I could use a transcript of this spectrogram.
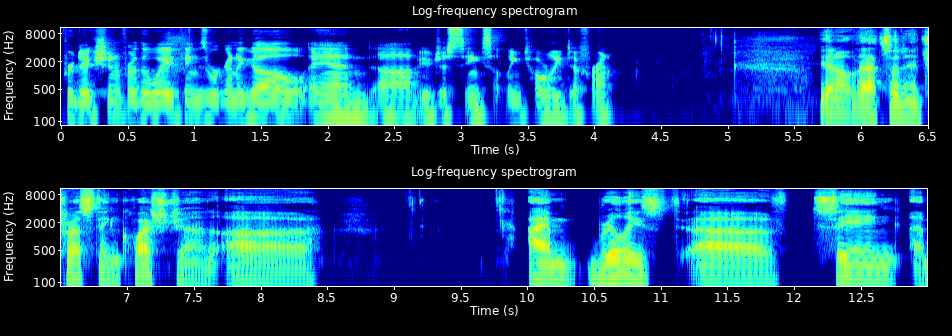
prediction for the way things were going to go and uh, you're just seeing something totally different? You know, that's an interesting question. Uh, I'm really uh, seeing a,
